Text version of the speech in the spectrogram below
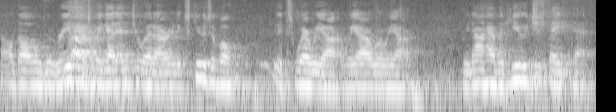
although the reasons we got into it are inexcusable, it's where we are. We are where we are. We now have a huge state debt,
